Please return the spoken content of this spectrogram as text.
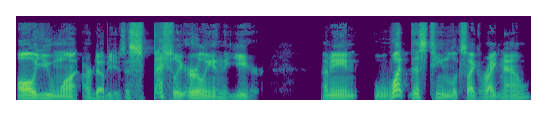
All you want are W's, especially early in the year. I mean, what this team looks like right now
